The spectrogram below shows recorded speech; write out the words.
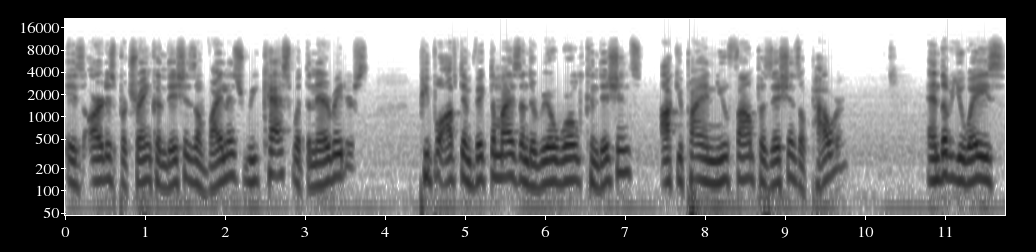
is artists portraying conditions of violence recast with the narrators. People often victimized under real world conditions occupying newfound positions of power. NWA's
